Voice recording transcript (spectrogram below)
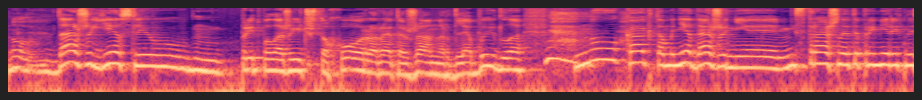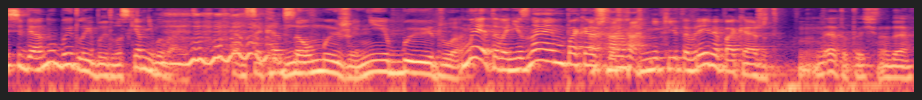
Ну, даже если предположить, что хоррор это жанр для быдла, ну, как-то мне даже не, не страшно это примерить на себя. Ну, быдло и быдло, с кем не бывает, в конце концов. Но мы же не быдло. Мы этого не знаем пока что, Никита, время покажет. Это точно, да.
